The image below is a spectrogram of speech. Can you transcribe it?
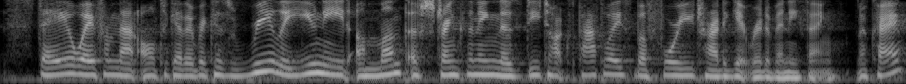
stay away from that altogether because really you need a month of strengthening those detox pathways before you try to get rid of anything. Okay.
